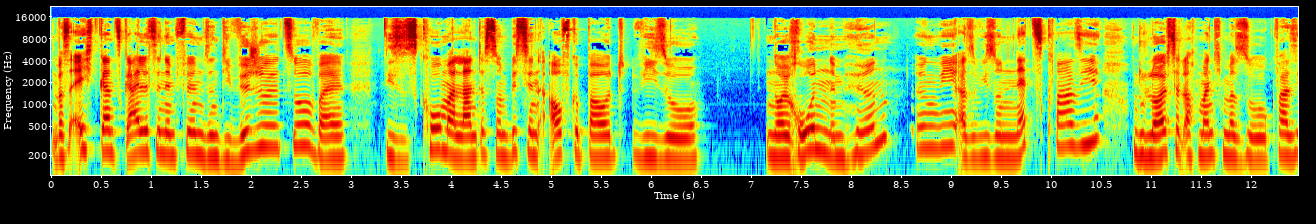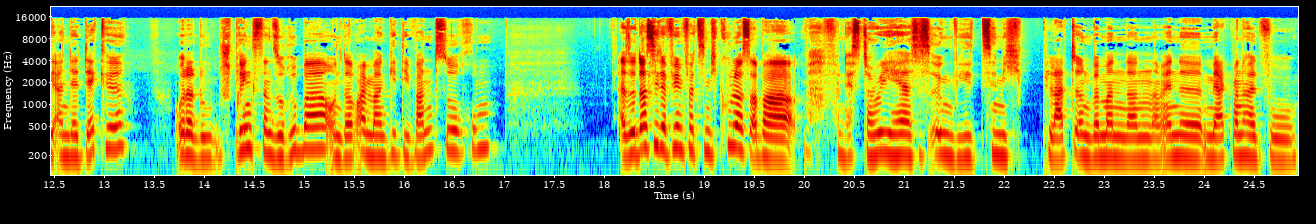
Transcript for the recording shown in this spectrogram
Und was echt ganz geil ist in dem Film sind die Visuals so, weil dieses Koma-Land ist so ein bisschen aufgebaut wie so Neuronen im Hirn irgendwie, also wie so ein Netz quasi und du läufst halt auch manchmal so quasi an der Decke oder du springst dann so rüber und auf einmal geht die Wand so rum. Also das sieht auf jeden Fall ziemlich cool aus, aber von der Story her ist es irgendwie ziemlich platt und wenn man dann am Ende merkt man halt, wo,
